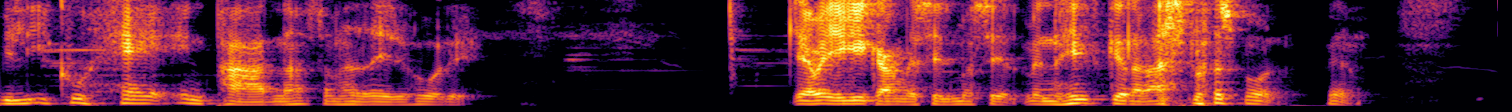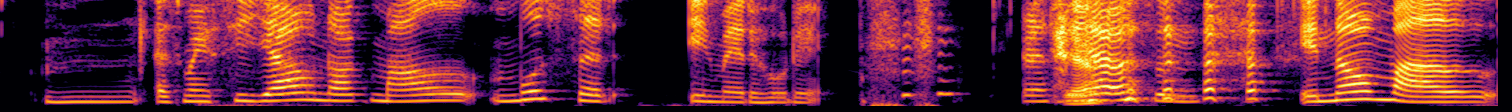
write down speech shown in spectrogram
vil I kunne have en partner, som havde ADHD? Jeg var ikke i gang med at sælge mig selv, men helt generelt spørgsmål. Ja. Altså man kan sige, jeg er jo nok meget modsat en med ADHD. altså Ja. jeg er jo sådan enormt meget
